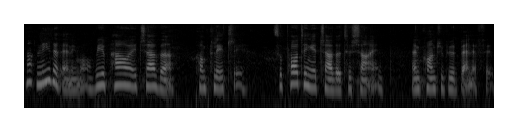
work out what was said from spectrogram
Not needed anymore. We empower each other completely, supporting each other to shine and contribute benefit.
